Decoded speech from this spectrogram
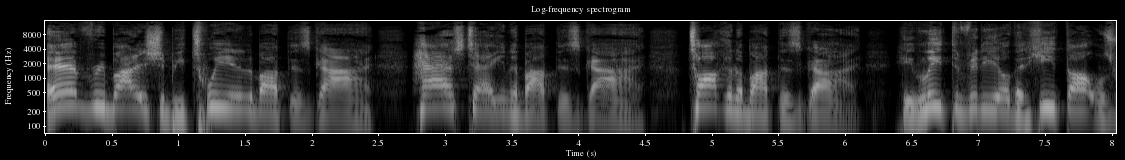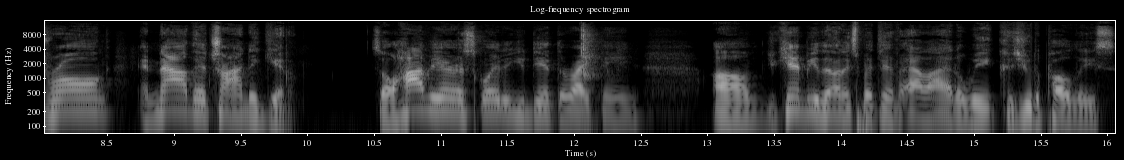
Everybody should be tweeting about this guy, hashtagging about this guy, talking about this guy. He leaked the video that he thought was wrong, and now they're trying to get him. So Javier Esqueda, you did the right thing. Um, you can't be the unexpected ally of the week because you're the police,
